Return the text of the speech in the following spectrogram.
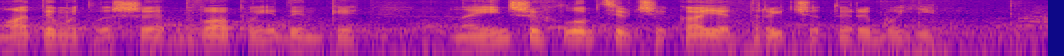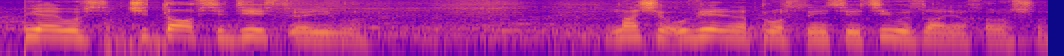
матимуть лише два поєдинки. На інших хлопців чекає 3-4 бої. Я его с- читал, все действия его. Начал уверенно, просто инициативу занял хорошо.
